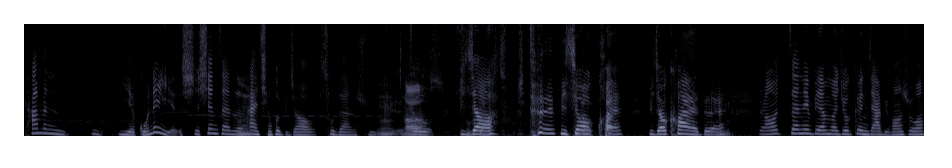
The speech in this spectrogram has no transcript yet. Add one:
他们嗯也国内也是现在的嗯爱情会比较速战速决，嗯啊就比较战 对比较较快快，比较快，对。嗯然后在那边嘛，就更加，比方说。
